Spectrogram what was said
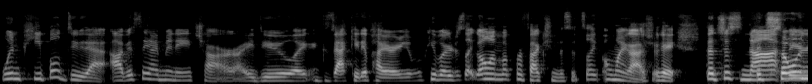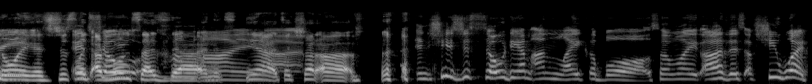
When people do that, obviously I'm in HR, I do like executive hiring, and people are just like, oh, I'm a perfectionist. It's like, oh my gosh, okay, that's just not. It's so very, annoying. It's just like everyone so, says that, and it's yeah, it's like shut up. and she's just so damn unlikable. So I'm like, oh, this she would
